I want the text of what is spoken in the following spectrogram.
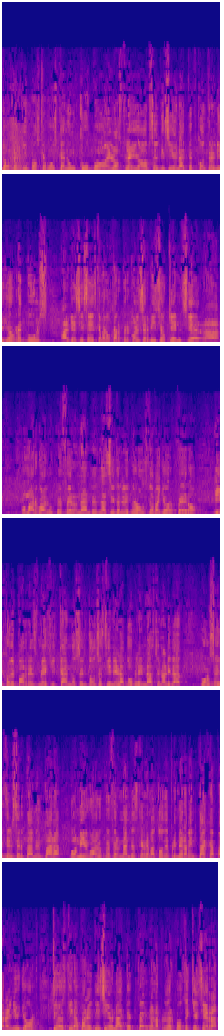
Dos equipos que buscan un cupo en los playoffs, el DC United contra el New York Red Bulls. Al 16, Cameron Harper con el servicio. ¿Quién cierra? Omar Guadalupe Fernández, nacido en el Bronx, Nueva York, pero hijo de padres mexicanos, entonces tiene la doble nacionalidad. Gol 6 del certamen para Omir Guadalupe Fernández, que remató de primera ventaja para el New York. Tiro esquina para el DC United. Peina en la primer poste. ¿Quién cierra?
